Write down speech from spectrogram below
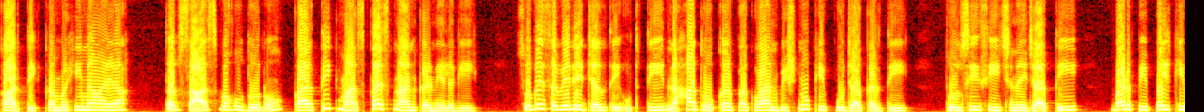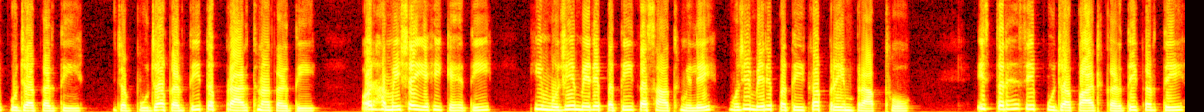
कार्तिक का महीना आया, तब सास बहू दोनों कार्तिक मास का स्नान करने लगी। सुबह सवेरे जल्दी उठती, नहा धोकर भगवान विष्णु की पूजा करती, तुलसी सींचने जाती, बड़ पीपल की पूजा करती। जब पूजा करती, तब प्रार्थना करती और हमेशा यही कहती कि मुझे मेरे पति का साथ मिले, मुझे मेरे पति का प्रेम प्राप्त हो। इस तरह से पूजा पाठ करते करते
